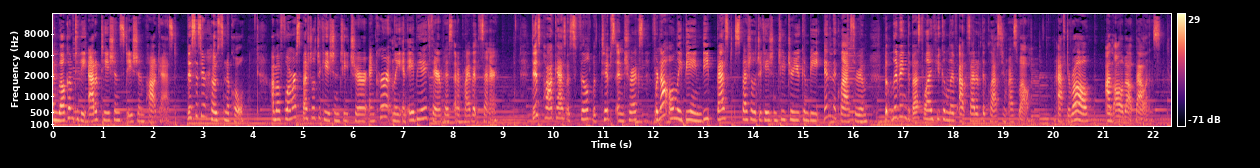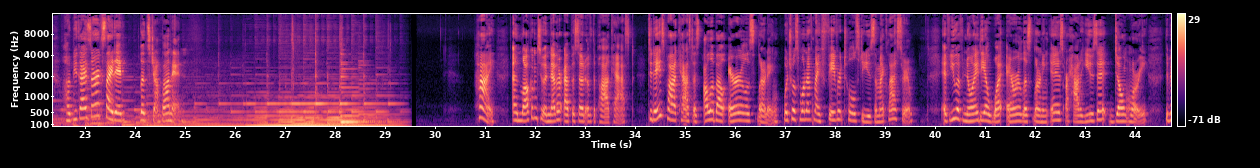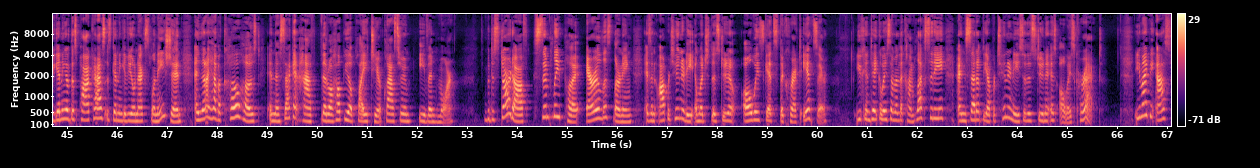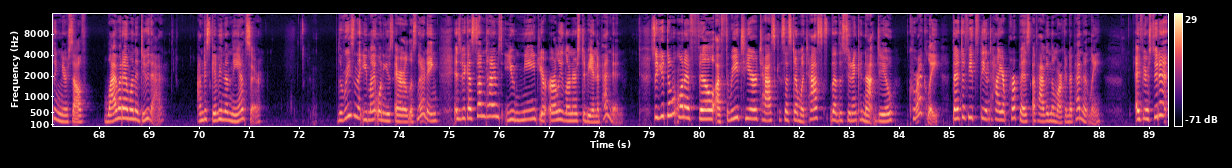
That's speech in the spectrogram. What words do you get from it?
and welcome to the Adaptation Station podcast. This is your host, Nicole. I'm a former special education teacher and currently an ABA therapist at a private center. This podcast is filled with tips and tricks for not only being the best special education teacher you can be in the classroom, but living the best life you can live outside of the classroom as well. After all, I'm all about balance. Hope you guys are excited. Let's jump on in. And welcome to another episode of the podcast. Today's podcast is all about errorless learning, which was one of my favorite tools to use in my classroom. If you have no idea what errorless learning is or how to use it, don't worry. The beginning of this podcast is going to give you an explanation, and then I have a co host in the second half that will help you apply it to your classroom even more. But to start off, simply put, errorless learning is an opportunity in which the student always gets the correct answer you can take away some of the complexity and set up the opportunity so the student is always correct. You might be asking yourself, why would I want to do that? I'm just giving them the answer. The reason that you might want to use errorless learning is because sometimes you need your early learners to be independent. So you don't want to fill a three tier task system with tasks that the student cannot do correctly. That defeats the entire purpose of having them work independently. If your student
